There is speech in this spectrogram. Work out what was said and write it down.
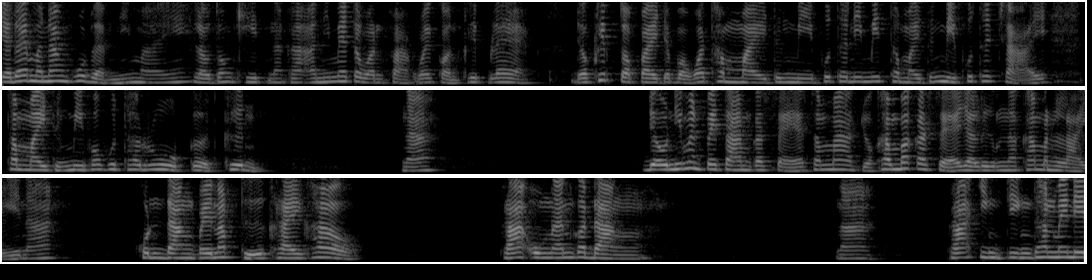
จะได้มานั่งพูดแบบนี้ไหม เราต้องคิดนะคะ อันนี้แม่ตะวันฝากไว้ก่อนคลิปแรก เดี๋ยวคลิปต่อไปจะบอกว่าทำไมถึงมีพุทธนิมิตทำไมถึงมีพุทธฉายทำไมถึงมีพระพุทธรูปเกิดขึ้น นะ เดี๋ยวนี้มันไปตามกระแสซะมากอยู่คำว่ากระแสอย่าลืมนะคะ มันไหลนะ คนดังไปนับถือใครเข้า พระองค์นั้นก็ดัง นะ พระจริง ๆ ท่านไม่ได้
